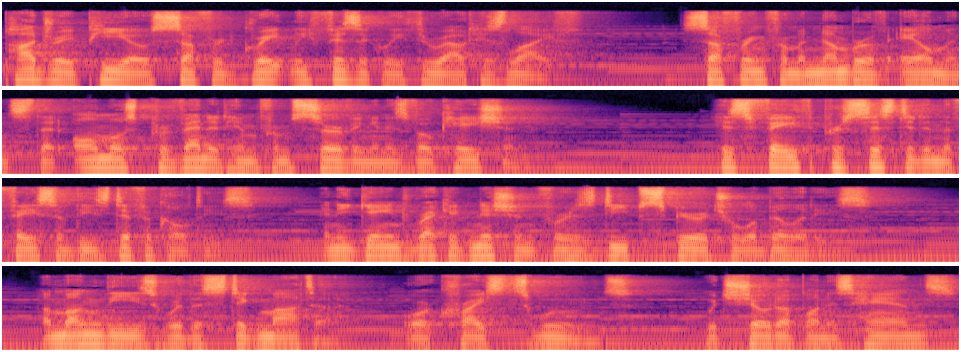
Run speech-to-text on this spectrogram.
Padre Pio suffered greatly physically throughout his life, suffering from a number of ailments that almost prevented him from serving in his vocation. His faith persisted in the face of these difficulties, and he gained recognition for his deep spiritual abilities. Among these were the stigmata, or Christ's wounds, which showed up on his hands,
